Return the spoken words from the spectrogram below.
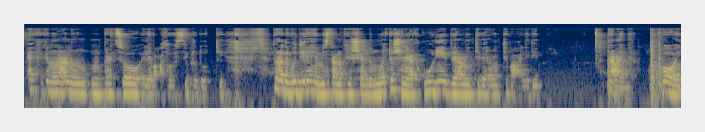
è che non hanno un, prezzo elevato questi prodotti. Però devo dire che mi stanno piacendo molto, ce n'è alcuni veramente veramente validi. Primer poi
